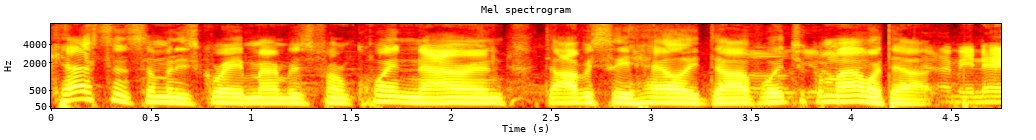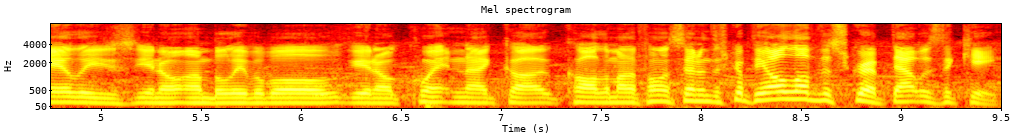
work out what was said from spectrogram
casting some of these great members from Quinton Aaron to obviously Haylie Duff? Where'd you, you come know, out with that? I mean, Haylie's you know unbelievable. You know, Quinton, I call, called him on the phone, sent him the script. They all love the script. That was the key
